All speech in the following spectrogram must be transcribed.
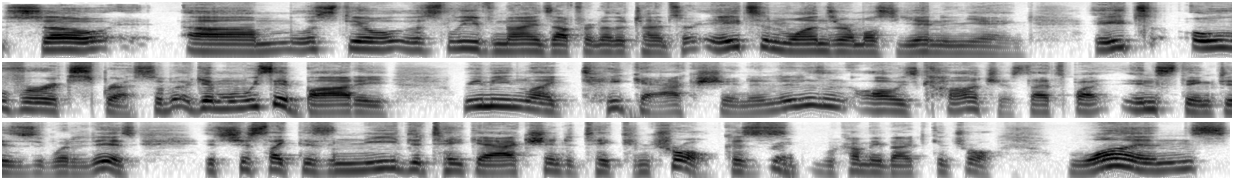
So um, let's deal. Let's leave nines out for another time. So eights and ones are almost yin and yang. Eights overexpress. So again, when we say body, we mean like take action, and it isn't always conscious. That's by instinct is what it is. It's just like this need to take action to take control because right. we're coming back to control. Ones,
